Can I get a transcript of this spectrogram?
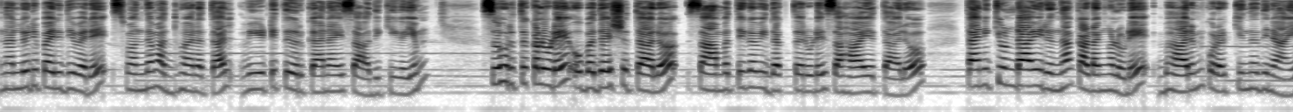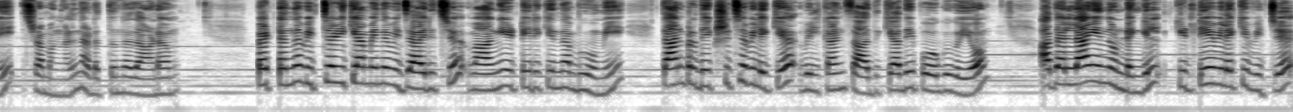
നല്ലൊരു പരിധിവരെ സ്വന്തം അധ്വാനത്താൽ വീട്ടി തീർക്കാനായി സാധിക്കുകയും സുഹൃത്തുക്കളുടെ ഉപദേശത്താലോ സാമ്പത്തിക വിദഗ്ധരുടെ സഹായത്താലോ തനിക്കുണ്ടായിരുന്ന കടങ്ങളുടെ ഭാരം കുറയ്ക്കുന്നതിനായി ശ്രമങ്ങൾ നടത്തുന്നതാണ്. പെട്ടെന്ന് വിറ്റഴിക്കാമെന്ന് വിചാരിച്ച് വാങ്ങിയിട്ടിരിക്കുന്ന ഭൂമി താൻ പ്രതീക്ഷിച്ച വിലയ്ക്ക് വിൽക്കാൻ സാധിക്കാതെ പോകുകയോ അതല്ല എന്നുണ്ടെങ്കിൽ കിട്ടിയ വിലയ്ക്ക് വിറ്റ്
